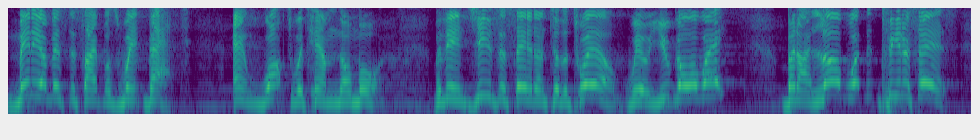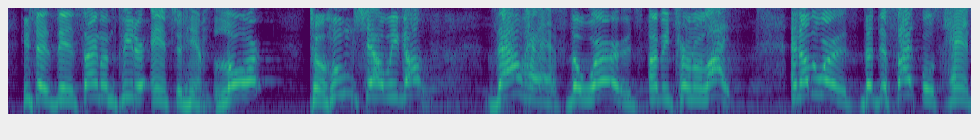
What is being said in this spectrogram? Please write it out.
many of his disciples went back and walked with him no more. But then Jesus said unto the 12, Will you go away? But I love what Peter says. He says, Then Simon Peter answered him, Lord, to whom shall we go? Thou hast the words of eternal life. In other words, the disciples had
